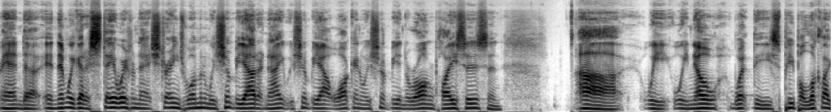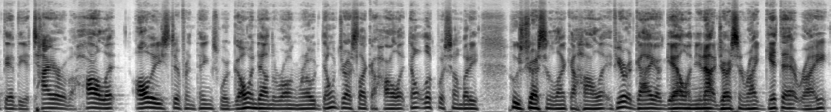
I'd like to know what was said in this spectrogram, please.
and uh, and then we got to stay away from that strange woman. We shouldn't be out at night. We shouldn't be out walking. We shouldn't be in the wrong places. And uh, we we know what these people look like. They have the attire of a harlot. All these different things. We're going down the wrong road. Don't dress like a harlot. Don't look with somebody who's dressing like a harlot. If you're a guy or gal and you're not dressing right, get that right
